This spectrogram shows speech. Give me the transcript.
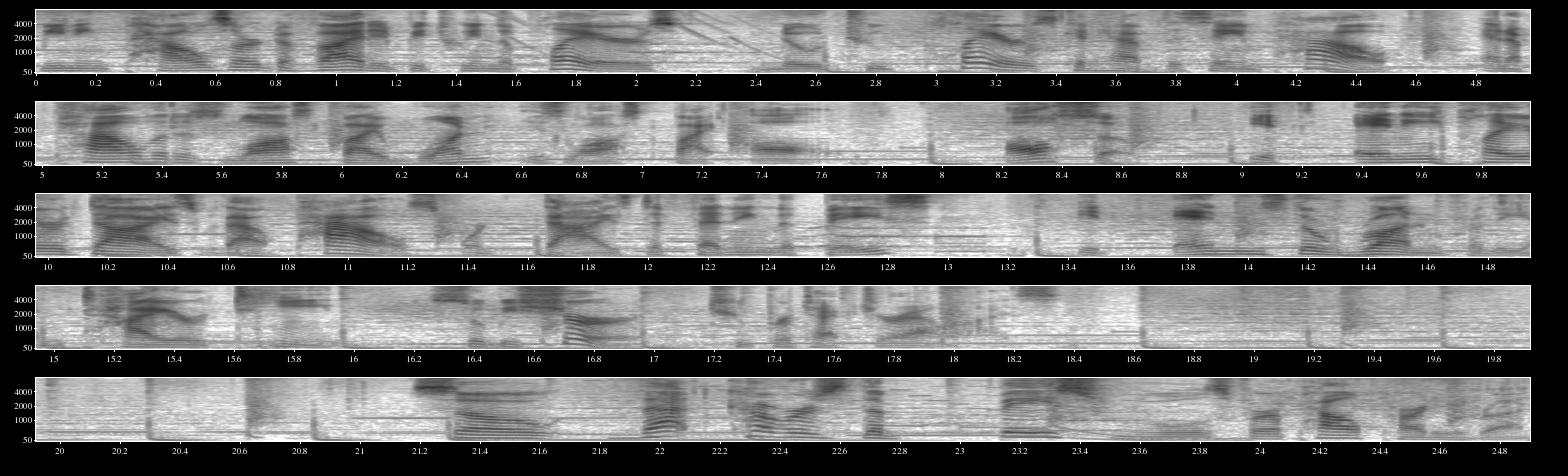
meaning pals are divided between the players. No two players can have the same pal, and a pal that is lost by one is lost by all. Also, if any player dies without pals or dies defending the base, it ends the run for the entire team, so be sure to protect your allies. So that covers the base rules for a PAL Party run.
